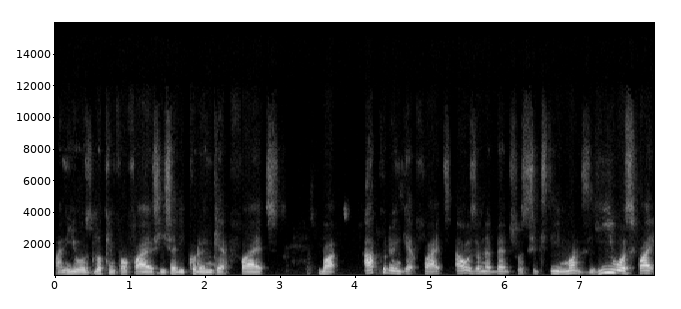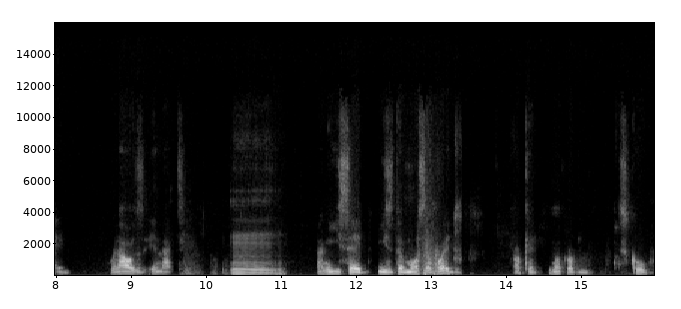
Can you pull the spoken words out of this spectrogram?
and he was looking for fights. He said he couldn't get fights. But I couldn't get fights. I was on the bench for 16 months. He was fighting when I was inactive. Mm. And he said he's the most avoided. Okay, no problem. It's cool.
